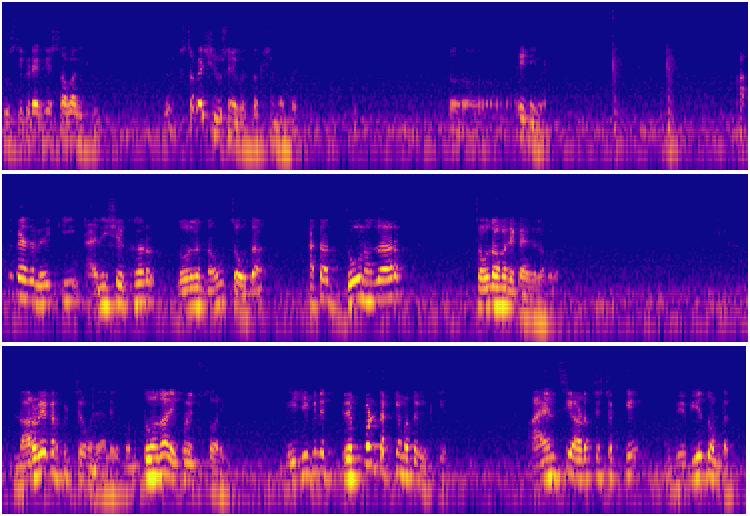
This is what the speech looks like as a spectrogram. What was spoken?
दुसरीकडे एक सभा घेतली होती. सगळे शिवसैनिक होते दक्षिण मुंबईतले. तर एनिवे आता काय झालं की ॲनी शेखर दोन हजार नऊ चौदा आता दोन हजार चौदामध्ये काय झालं बघा? नार्वेकर पिक्चरमध्ये आले एकूण दोन हजार एकोणीस सॉरी बी जे पीने त्रेपन्न टक्के मतं घेतली आहेत. आय एन सी अडतीस टक्के व्ही बी ए दोन टक्के.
